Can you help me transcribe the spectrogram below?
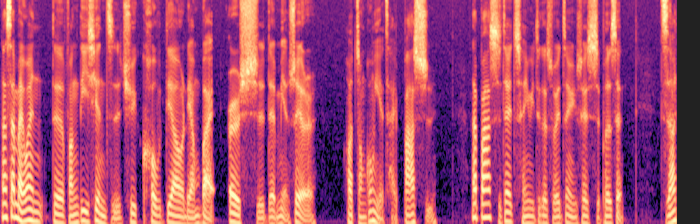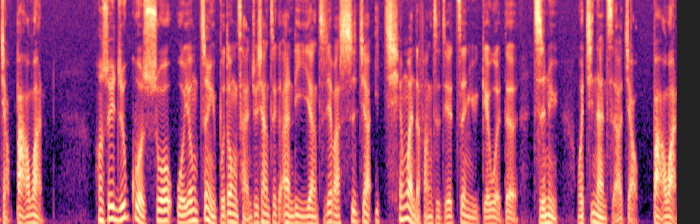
那三百万的房地限值去扣掉两百二十的免税额，好，总共也才八十。那八十再乘以这个所谓赠与税十 percent，只要缴八万。好，所以如果说我用赠与不动产，就像这个案例一样，直接把市价一千万的房子直接赠与给我的子女，我竟然只要缴八万。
